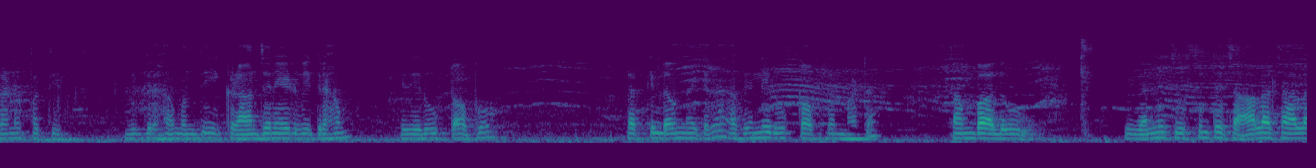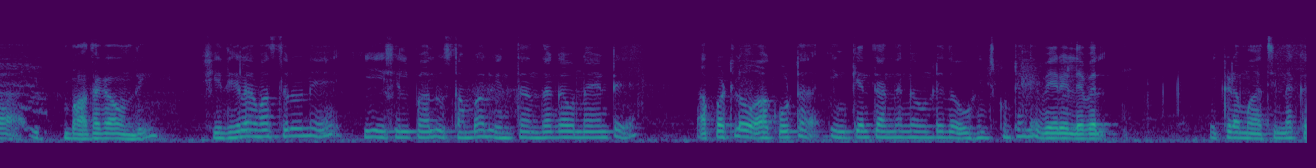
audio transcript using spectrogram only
గణపతి విగ్రహం ఉంది. ఇక్కడ ఆంజనేయుడి విగ్రహం. ఇది రూఫ్ టాపు. సర్కిల్లో ఉన్నాయి కదా అవన్నీ రూఫ్ టాప్లు అనమాట స్తంభాలు. ఇవన్నీ చూస్తుంటే చాలా చాలా బాధగా ఉంది. శిథిలావస్థలోనే ఈ శిల్పాలు స్తంభాలు ఎంత అందంగా ఉన్నాయంటే అప్పట్లో ఆ కోట ఇంకెంత అందంగా ఉండేదో ఊహించుకుంటేనే వేరే లెవెల్. ఇక్కడ మా చిన్నక్క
